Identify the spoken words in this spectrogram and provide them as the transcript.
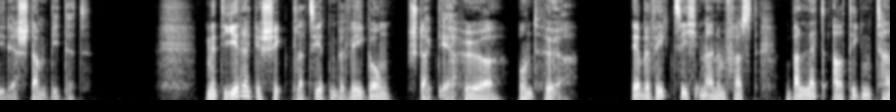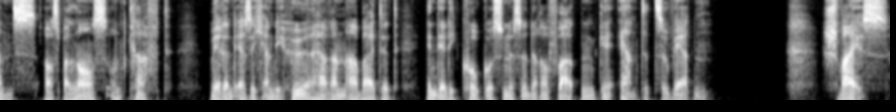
die der Stamm bietet. Mit jeder geschickt platzierten Bewegung steigt er höher und höher. Er bewegt sich in einem fast ballettartigen Tanz aus Balance und Kraft, während er sich an die Höhe heranarbeitet, in der die Kokosnüsse darauf warten, geerntet zu werden. Schweiß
